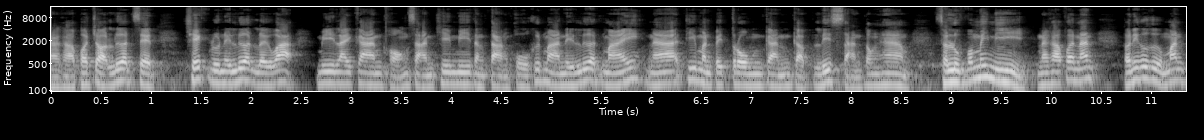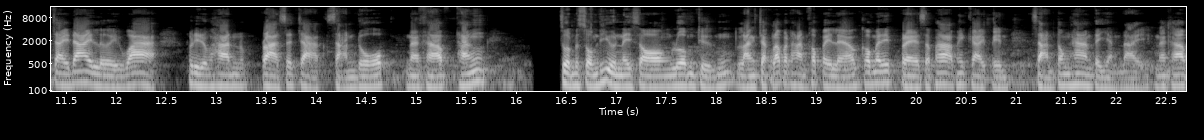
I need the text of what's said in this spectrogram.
นะครับพอเจาะเลือดเสร็จเช็คดูในเลือดเลยว่า มีรายการของสารเคมีต่างๆโผล่ขึ้นมาในเลือดไหมนะที่มันไปตรงกันกับ list สารต้องห้าม สรุปว่าไม่มีนะครับ เพราะนั้นตอนนี้ก็คือมั่นใจได้เลยว่าผลิตภัณฑ์ปราศจากสารโดปนะครับ ทั้ง ส่วนผสมที่อยู่ในซองรวมถึงหลังจากรับประทานเข้าไปแล้ว ก็ไม่ได้แปรสภาพให้กลายเป็นสารต้องห้ามแต่อย่างใดนะครับ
